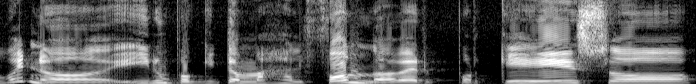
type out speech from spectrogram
bueno, ir un poquito más al fondo, a ver, ¿por qué eso?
